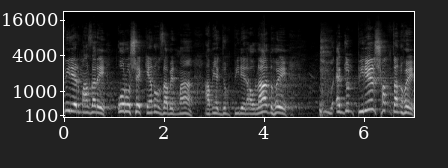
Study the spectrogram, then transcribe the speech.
পীরের মাজারে ওরসে কেন যাবেন মা? আমি একজন পীরের আওলাদ হয়ে, একজন পীরের সন্তান হয়ে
